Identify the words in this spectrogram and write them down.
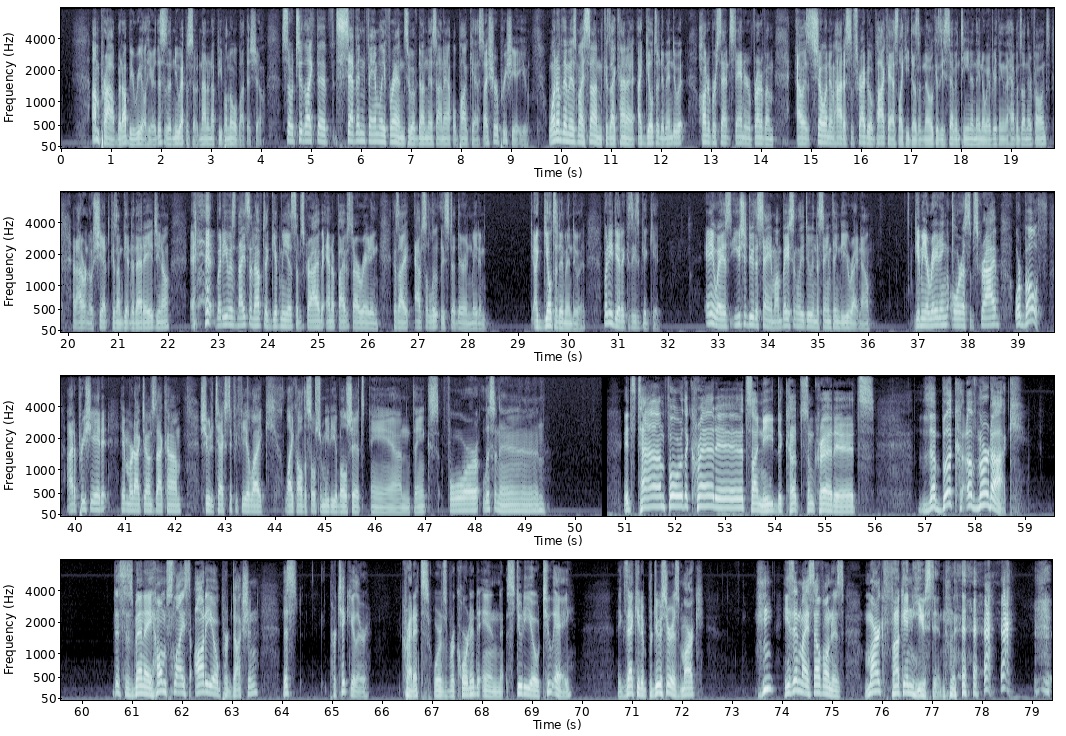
I'm proud, but I'll be real here. This is a new episode. Not enough people know about this show. So to like the seven family friends who have done this on Apple Podcast, I sure appreciate you. One of them is my son because I kind of I guilted him into it. Hundred percent standing in front of him, I was showing him how to subscribe to a podcast like he doesn't know because he's 17 and they know everything that happens on their phones, and I don't know shit because I'm getting to that age, you know. but he was nice enough to give me a subscribe and a five star rating because I absolutely stood there and made him I guilted him into it, but he did it because he's a good kid. Anyways, you should do the same. I'm basically doing the same thing to you right now. Give me a rating or a subscribe or both. I'd appreciate it. Hit murdocjones.com. Shoot a text if you feel like. Like all the social media bullshit. And thanks for listening. It's time for the credits. I need to cut some credits. The Book of Murdoc. This has been a home slice audio production. This particular credits was recorded in Studio 2A. Executive producer is Mark. He's in my cell phone as Mark fucking Houston.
